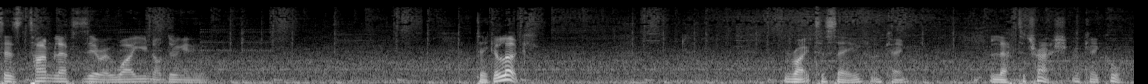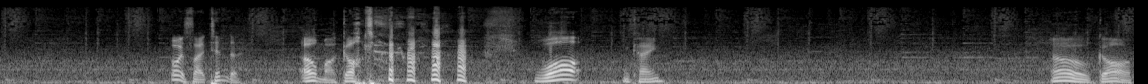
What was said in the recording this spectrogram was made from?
Says time left zero. Why are you not doing anything? Take a look. Right to save. Okay. Left to trash. Okay, cool. Oh, it's like Tinder. Oh my god. what? Okay. Oh god.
